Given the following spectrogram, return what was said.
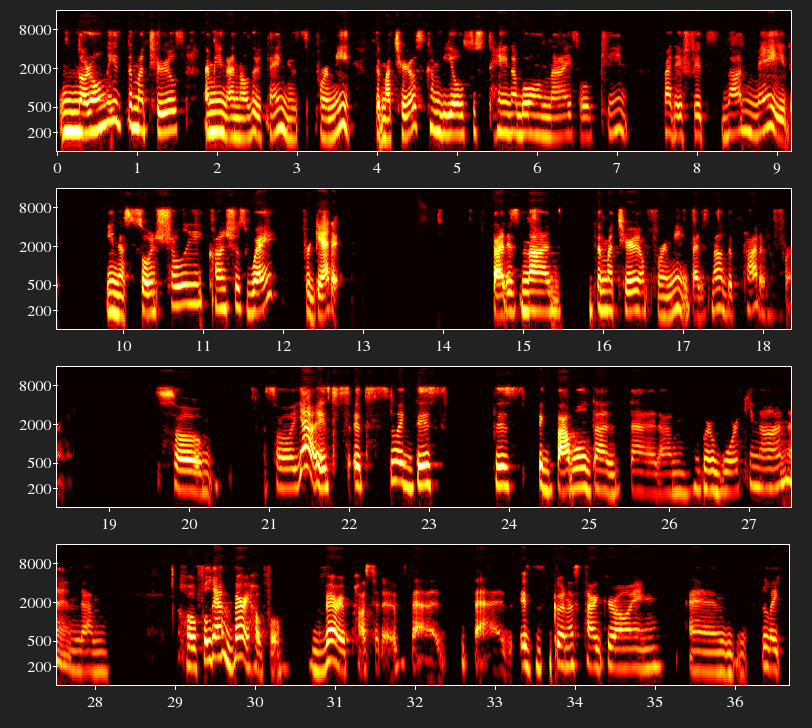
not only the materials i mean another thing is for me the materials can be all sustainable nice or clean. But if it's not made in a socially conscious way forget it. That is not the material for me. That is not the product for me. So so yeah it's it's like this this big bubble that that um, we're working on and um, hopefully i'm very hopeful very positive that that it's gonna start growing and like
